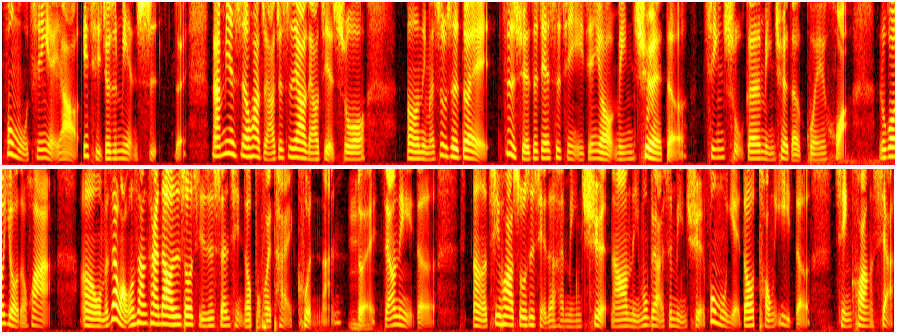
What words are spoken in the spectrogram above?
父母亲也要一起就是面试。对，那面试的话，主要就是要了解说，嗯、呃，你们是不是对自学这件事情已经有明确的清楚跟明确的规划？如果有的话。嗯、呃，我们在网络上看到是说，其实申请都不会太困难，嗯、对，只要你的呃计划书是写的很明确，然后你目标也是明确，父母也都同意的情况下，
